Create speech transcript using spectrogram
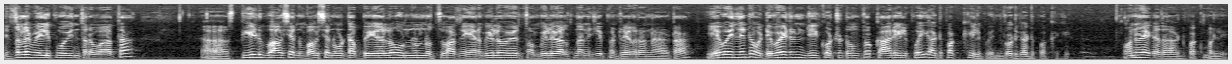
నిద్రలోకి వెళ్ళిపోయిన తర్వాత స్పీడ్ బహుశా బహుశా నూట డెబ్బైలో ఉండుండొచ్చు. అతను ఎనభైలో తొంభైలో వెళ్తున్నానని చెప్పి డ్రైవర్ అన్నాడట. ఏమైందంటే ఒక డివైడర్ని ఢీ కొట్టడంతో కారు వెళ్ళిపోయి అటుపక్కకి వెళ్ళిపోయింది. రోడ్డుకి అటుపక్కకి వన్ వే కదా అటుపక్క మళ్ళీ.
